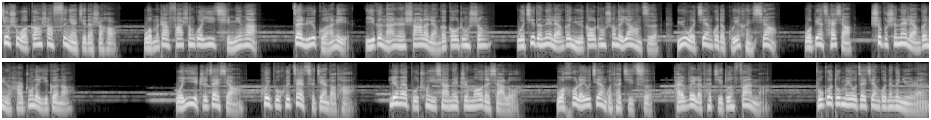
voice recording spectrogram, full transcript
就是我刚上四年级的时候，我们这儿发生过一起命案，在旅馆里，一个男人杀了两个高中生。我记得那两个女高中生的样子与我见过的鬼很像，我便猜想是不是那两个女孩中的一个呢？我一直在想会不会再次见到她。另外补充一下那只猫的下落，我后来又见过它几次，还喂了它几顿饭呢。不过都没有再见过那个女人。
